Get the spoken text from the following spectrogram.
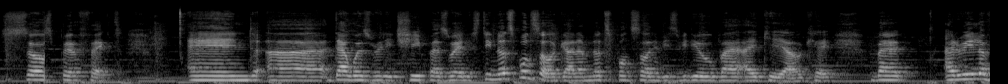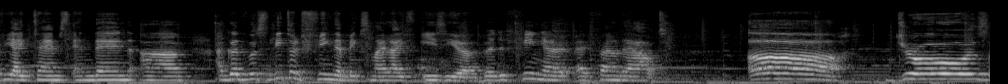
so it's perfect and uh, that was really cheap as well. Still not sponsored, God, I'm not sponsored in this video by IKEA, okay? But I really love the items and then um, I got those little thing that makes my life easier. But the thing I, I found out, oh, drawers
